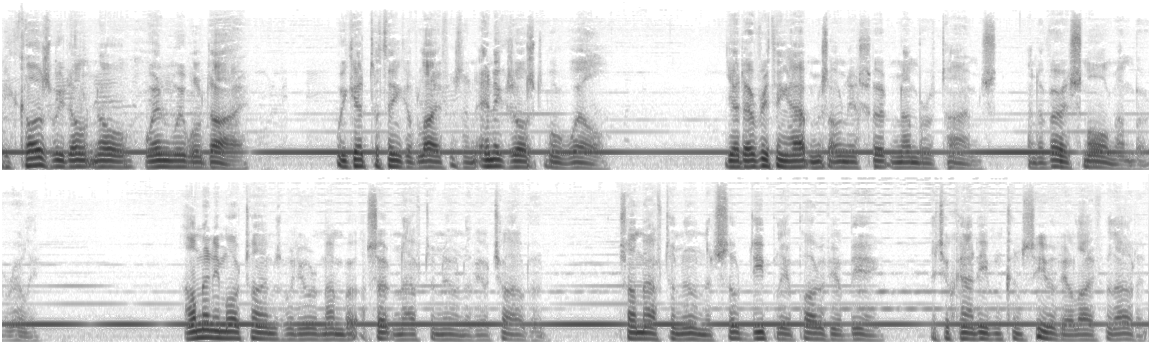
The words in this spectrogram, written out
Because we don't know when we will die, we get to think of life as an inexhaustible well. Yet everything happens only a certain number of times, and a very small number, really. How many more times will you remember a certain afternoon of your childhood? Some afternoon that's so deeply a part of your being that you can't even conceive of your life without it.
